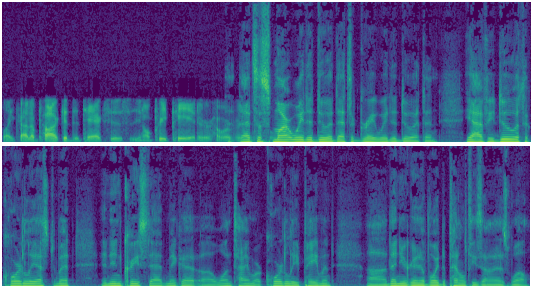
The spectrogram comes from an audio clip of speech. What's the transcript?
like out of pocket the taxes, you know, prepay it or however. That's a smart way to do it. That's a great way to do it. And yeah, if you do it with a quarterly estimate and increase that, make a, a one time or quarterly payment, uh, then you're going to avoid the penalties on it as well.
